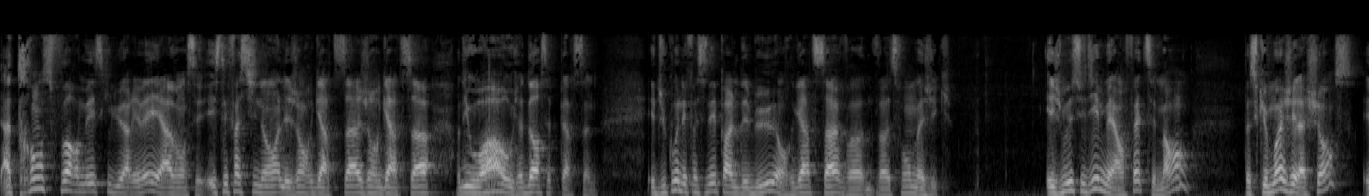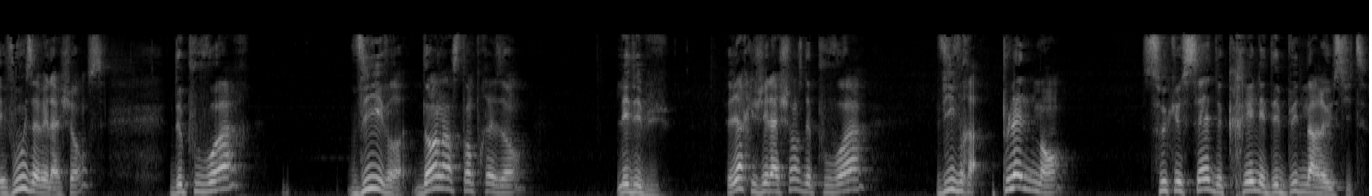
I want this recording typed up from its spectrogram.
a transformé ce qui lui arrivait et a avancé. Et c'est fascinant, les gens regardent ça, je regarde ça, on dit waouh, j'adore cette personne. Et du coup, on est fasciné par le début, on regarde ça de façon magique. Et je me suis dit, mais en fait, c'est marrant, parce que moi, j'ai la chance, et vous avez la chance, de pouvoir vivre dans l'instant présent les débuts. C'est-à-dire que j'ai la chance de pouvoir vivre pleinement ce que c'est de créer les débuts de ma réussite.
